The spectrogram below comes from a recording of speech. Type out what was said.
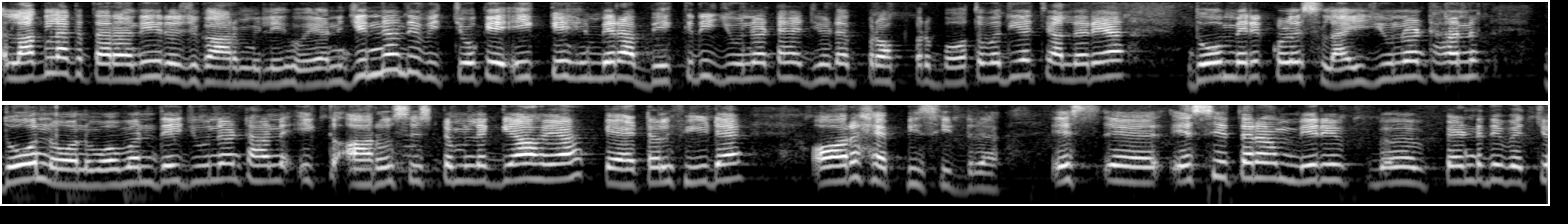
ਅਲੱਗ-ਅਲੱਗ ਤਰ੍ਹਾਂ ਦੇ ਰੋਜ਼ਗਾਰ ਮਿਲੇ ਹੋਏ ਹਨ, ਜਿਨ੍ਹਾਂ ਦੇ ਵਿੱਚੋਂ ਕਿ ਇੱਕ ਇਹ ਮੇਰਾ ਬੇਕਰੀ ਯੂਨਿਟ ਹੈ, ਜਿਹੜਾ ਪ੍ਰੋਪਰ ਬਹੁਤ ਵਧੀਆ ਚੱਲ ਰਿਹਾ। ਦੋ ਮੇਰੇ ਕੋਲੇ ਸਲਾਈ ਯੂਨਿਟ ਹਨ, ਦੋ ਨੌਨ ਵੋਵਨ ਦੇ ਯੂਨਿਟ ਹਨ, ਇੱਕ ਆਰਓ ਸਿਸਟਮ ਲੱਗਿਆ ਹੋਇਆ, ਕੈਟਲ ਫੀਡ ਹੈ ਔਰ ਹੈਪੀ ਸੀਡਰ ਹੈ। ਇਸ ਇਸੇ ਤਰ੍ਹਾਂ ਮੇਰੇ ਪਿੰਡ ਦੇ ਵਿੱਚ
